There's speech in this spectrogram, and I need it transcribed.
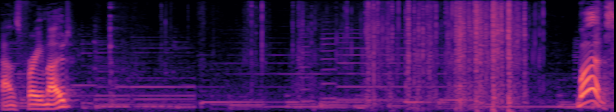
Hands free mode. Bugs!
